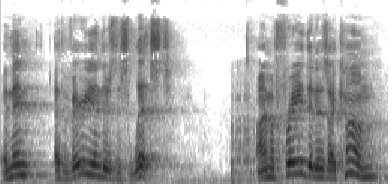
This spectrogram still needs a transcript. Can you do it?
And then at the very end, there's this list. I'm afraid that as I come,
